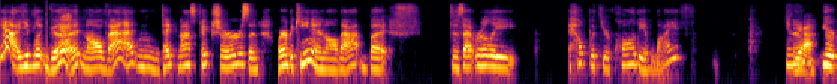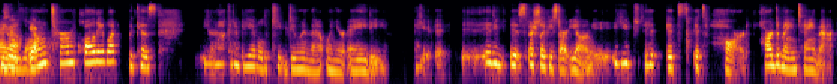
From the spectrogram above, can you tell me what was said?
yeah, you'd look good and all that and take nice pictures and wear a bikini and all that. But does that really help with your quality of life? You know, yeah, your, your long term yep. quality of life, because you're not going to be able to keep doing that when you're 80 it, it, especially if you start young you it, it's it's hard hard to maintain that.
